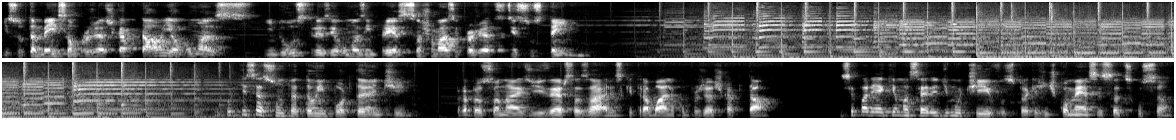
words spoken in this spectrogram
Isso também são projetos de capital em algumas indústrias e algumas empresas são chamados de projetos de sustaining. por que esse assunto é tão importante para profissionais de diversas áreas que trabalham com projetos de capital? Eu separei aqui uma série de motivos para que a gente comece essa discussão.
